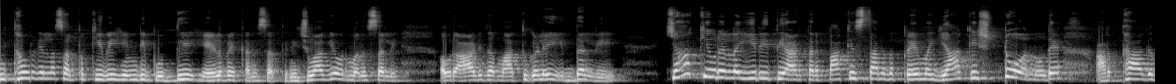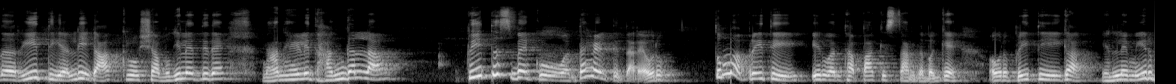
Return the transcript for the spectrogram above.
ಇಂಥವ್ರಿಗೆಲ್ಲ ಸ್ವಲ್ಪ ಕಿವಿ ಹಿಂಡಿ ಬುದ್ಧಿ ಹೇಳಬೇಕನ್ಸತ್ತೆ. ನಿಜವಾಗಿಯೂ ಅವ್ರ ಮನಸ್ಸಲ್ಲಿ ಅವ್ರು ಆಡಿದ ಮಾತುಗಳೇ ಇದ್ದಲ್ಲಿ ಯಾಕೆ ಇವರೆಲ್ಲ ಈ ರೀತಿ ಆಡ್ತಾರೆ? ಪಾಕಿಸ್ತಾನದ ಪ್ರೇಮ ಯಾಕೆಷ್ಟು ಅನ್ನೋದೇ ಅರ್ಥ ಆಗದ ರೀತಿಯಲ್ಲಿ ಈಗ ಆಕ್ರೋಶ ಮುಗಿಲೆದ್ದಿದೆ. ನಾನು ಹೇಳಿದ ಹಂಗಲ್ಲ, ಪ್ರೀತಿಸ್ಬೇಕು ಅಂತ ಹೇಳ್ತಿದ್ದಾರೆ ಅವರು. ತುಂಬ ಪ್ರೀತಿ ಇರುವಂಥ ಪಾಕಿಸ್ತಾನದ ಬಗ್ಗೆ ಅವರ ಪ್ರೀತಿ ಈಗ ಎಲ್ಲೇ ಮೀರು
